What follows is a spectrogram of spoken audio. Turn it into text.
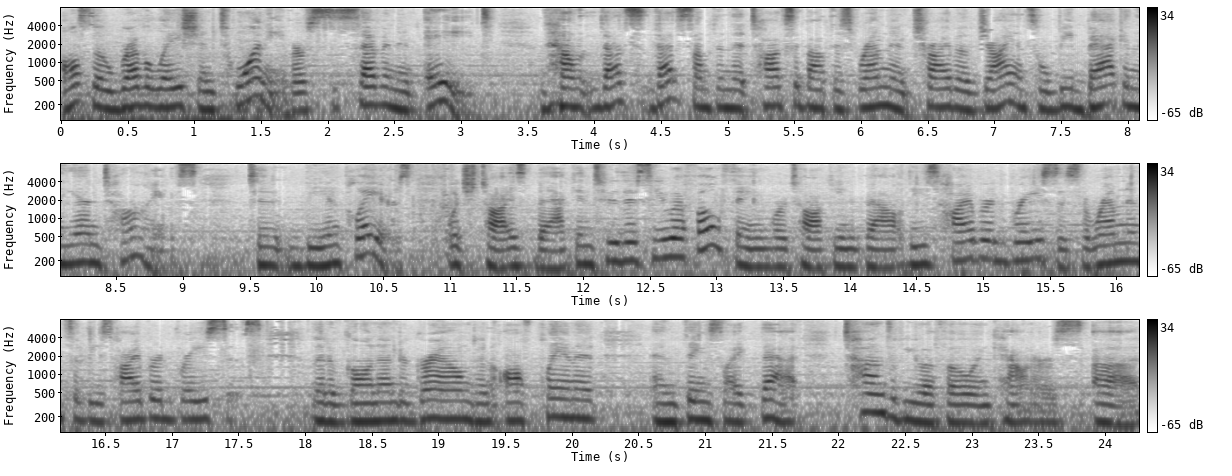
Also, Revelation 20, verses 7 and 8. Now, that's, that's something that talks about this remnant tribe of giants will be back in the end times to be in players, which ties back into this UFO thing we're talking about. These hybrid races, the remnants of these hybrid races that have gone underground and off planet and things like that. Tons of UFO encounters uh,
